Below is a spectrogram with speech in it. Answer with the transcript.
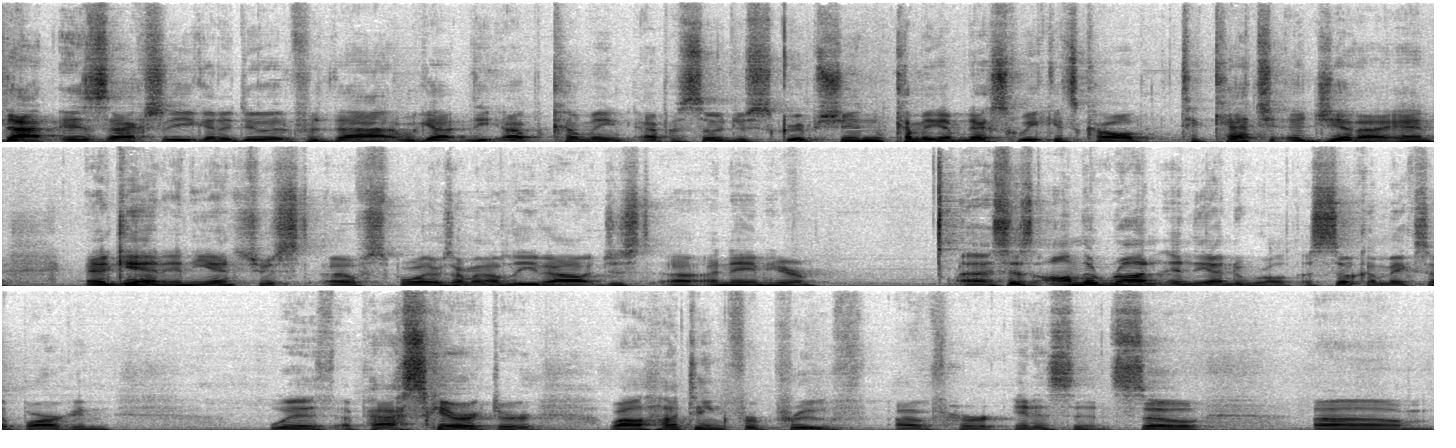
that is actually going to do it for that. We got the upcoming episode description coming up next week. It's called "To Catch a Jedi," and again, in the interest of spoilers, I'm going to leave out just uh, a name here. Uh, it says, "On the run in the underworld, Ahsoka makes a bargain with a past character while hunting for proof of her innocence." So, um,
